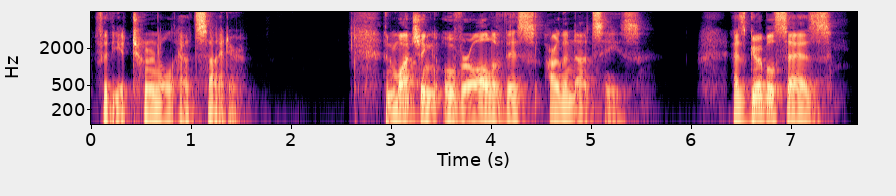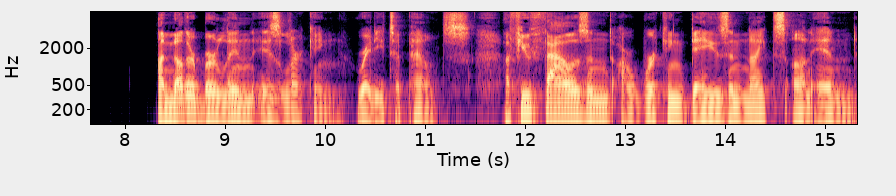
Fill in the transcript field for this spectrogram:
for the eternal outsider. And watching over all of this are the Nazis. As Goebbels says, Another Berlin is lurking, ready to pounce. A few thousand are working days and nights on end,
